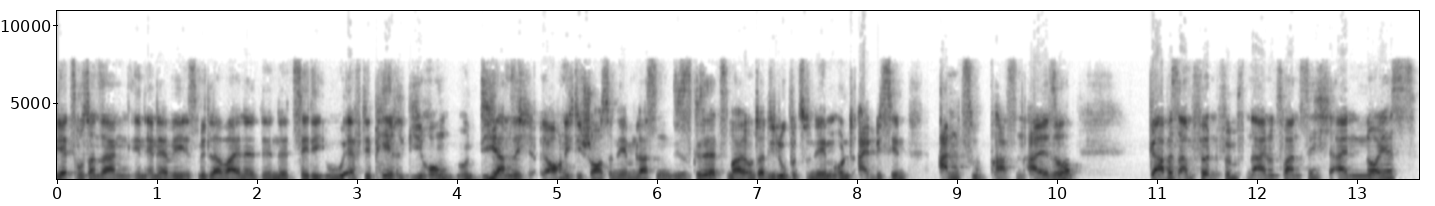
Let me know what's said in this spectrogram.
Jetzt muss man sagen, in NRW ist mittlerweile eine CDU-FDP-Regierung und die haben sich auch nicht die Chance nehmen lassen, dieses Gesetz mal unter die Lupe zu nehmen und ein bisschen anzupassen. Also gab es am 4.5.21 ein neues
